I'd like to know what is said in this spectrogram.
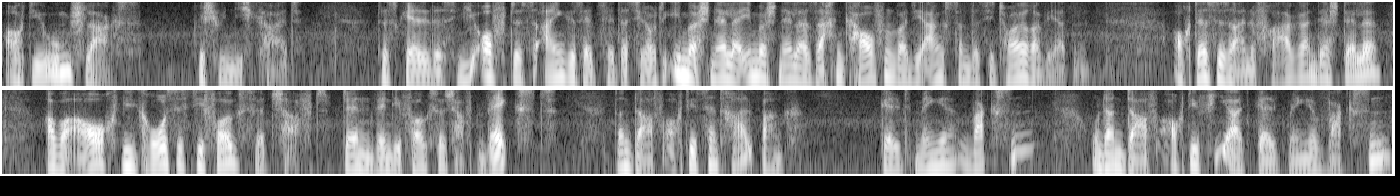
Auch die Umschlagsgeschwindigkeit des Geldes, wie oft es eingesetzt wird, dass die Leute immer schneller, immer schneller Sachen kaufen, weil sie Angst haben, dass sie teurer werden. Auch das ist eine Frage an der Stelle. Aber auch, wie groß ist die Volkswirtschaft? Denn wenn die Volkswirtschaft wächst, dann darf auch die Zentralbank Geldmenge wachsen und dann darf auch die Fiat-Geldmenge wachsen,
